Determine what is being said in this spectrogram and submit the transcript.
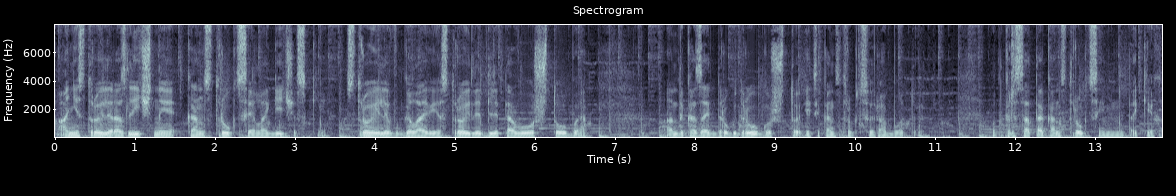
они строили различные конструкции логические, строили в голове, строили для того, чтобы доказать друг другу, что эти конструкции работают. Вот красота конструкций именно таких.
